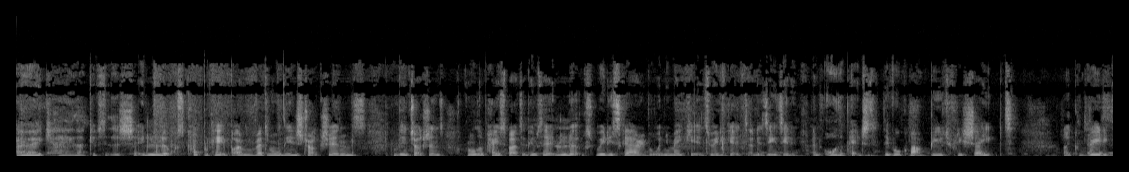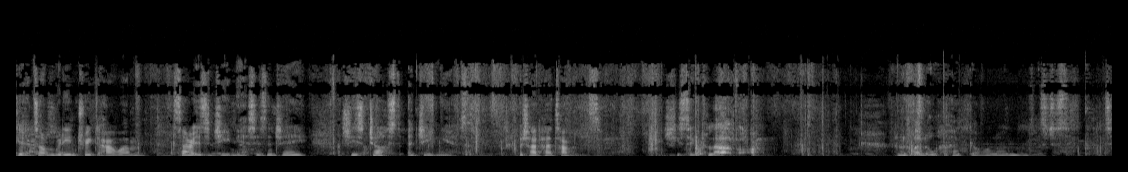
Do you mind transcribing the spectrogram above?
Oh, okay, that gives it the shape. It looks complicated, but I've read all the instructions, all the instructions, and all the posts about it. People say it looks really scary, but when you make it, it's really good and it's easy. And all the pictures, they've all come out beautifully shaped, like really good. So I'm really intrigued at how um Sarah is a genius, isn't she? She's just a genius wish I had her talents. She's so clever. And look at that little head garland. It's just so pretty.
